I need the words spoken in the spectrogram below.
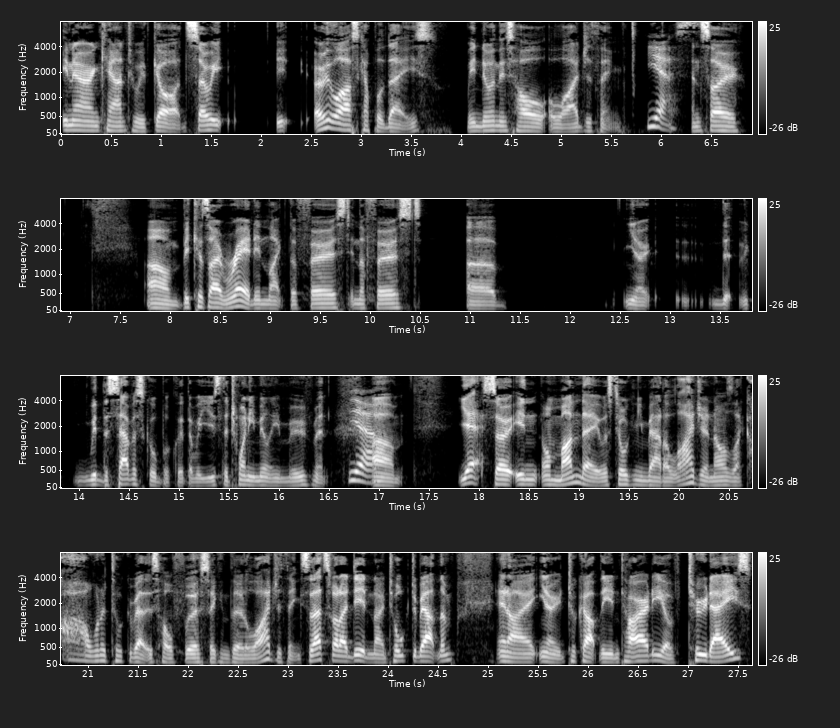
in our encounter with God. So we, it, over the last couple of days, been doing this whole Elijah thing, Yes. and so, um, because I read in like the first, in the first, uh, you know, the, with the Sabbath School booklet that we use, the 20 million movement. Yeah. Um, yeah, so in on Monday it was talking about Elijah, and I was like, oh, I want to talk about this whole first, second, third Elijah thing. So that's what I did, and I talked about them, and I, you know, took up the entirety of two days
